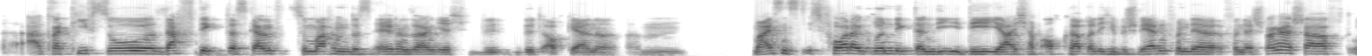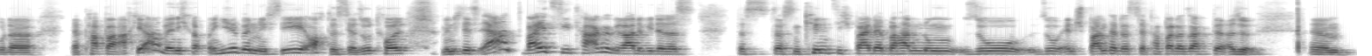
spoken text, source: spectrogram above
attraktiv, so saftig das Ganze zu machen, dass Eltern sagen, ja, ich würde auch gerne ähm, Meistens ist vordergründig dann die Idee, ja, ich habe auch körperliche Beschwerden von der, von der Schwangerschaft oder der Papa, ach ja, wenn ich gerade mal hier bin, ich sehe, ach, das ist ja so toll. Wenn ich das, ja, war jetzt die Tage gerade wieder, dass, dass, dass ein Kind sich bei der Behandlung so, so entspannt hat, dass der Papa da sagte, also ähm,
